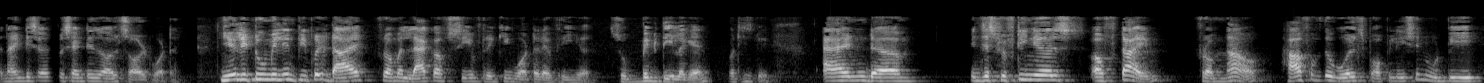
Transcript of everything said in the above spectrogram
97% is all salt water. Nearly 2 million people die from a lack of safe drinking water every year. So big deal again, what he's doing. And um, in just 15 years of time from now, half of the world's population would be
